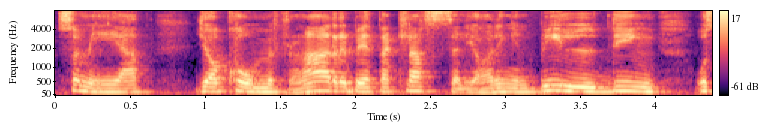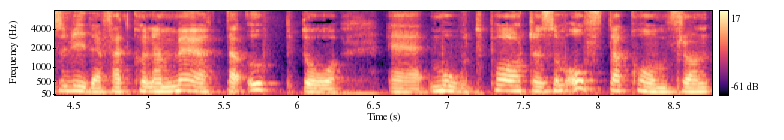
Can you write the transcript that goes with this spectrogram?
som är att jag kommer från arbetarklass eller jag har ingen bildning och så vidare för att kunna möta upp då eh, motparten som ofta kom från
